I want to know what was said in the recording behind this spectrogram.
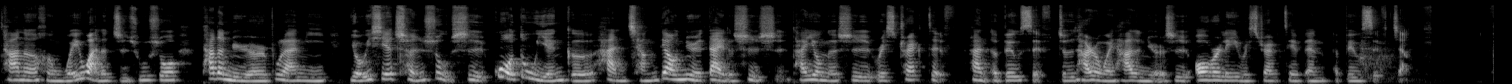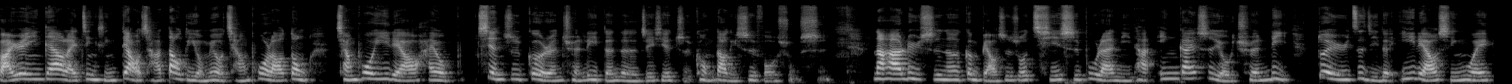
他呢，很委婉的指出说，他的女儿布兰妮有一些陈述是过度严格和强调虐待的事实。他用的。是 restrictive 和 abusive，就是他认为他的女儿是 overly restrictive and abusive 这样。法院应该要来进行调查，到底有没有强迫劳动、强迫医疗，还有限制个人权利等等的这些指控，到底是否属实？那他律师呢，更表示说，其实布兰妮她应该是有权利对于自己的医疗行为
